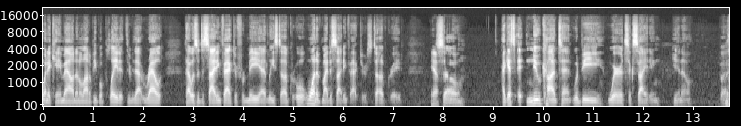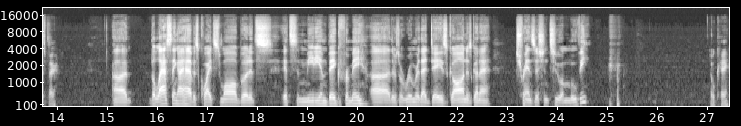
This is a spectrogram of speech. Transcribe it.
when it came out, and a lot of people played it through that route. That was a deciding factor for me, at least to upgrade. Well, one of my deciding factors to upgrade. Yeah. So, I guess it, new content would be where it's exciting, you know. But, That's fair. Uh, the last thing I have is quite small, but it's it's medium big for me. Uh, there's a rumor that Days Gone is gonna transition to a movie. okay.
